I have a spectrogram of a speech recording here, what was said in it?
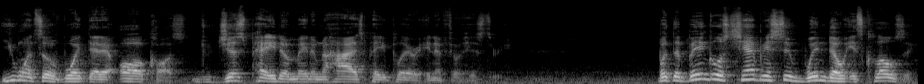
you want to avoid that at all costs. You just paid him, made him the highest paid player in NFL history. But the Bengals championship window is closing.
